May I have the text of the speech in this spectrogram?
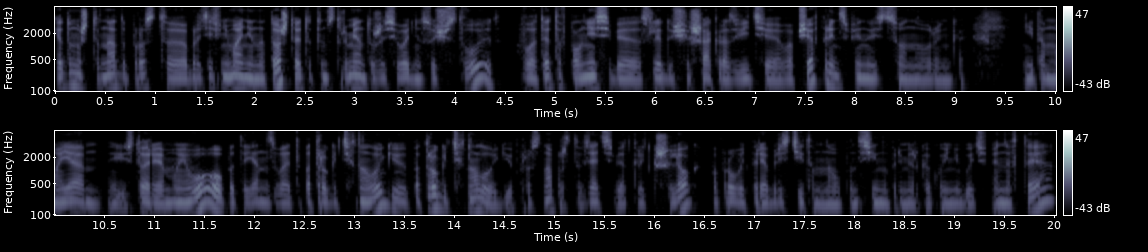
я думаю, что надо просто обратить внимание на то, что этот инструмент уже сегодня существует. Вот. Это вполне себе следующий шаг развития вообще, в принципе, инвестиционного рынка. И там моя история моего опыта, я называю это потрогать технологию, потрогать технологию, просто-напросто взять себе, открыть кошелек, попробовать приобрести там на OpenSea, например, какой-нибудь NFT,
